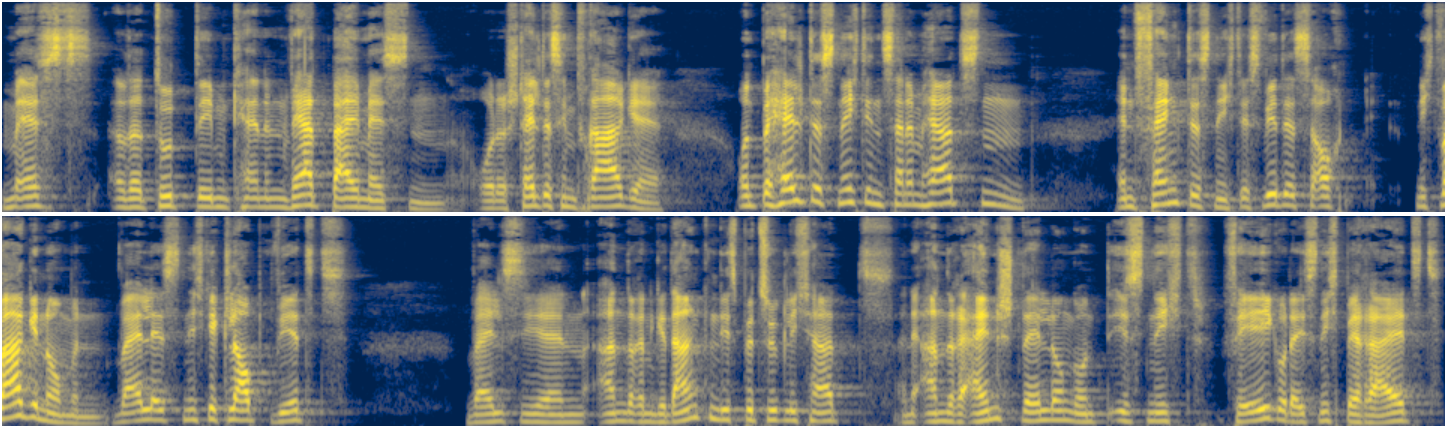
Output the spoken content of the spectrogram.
messt oder tut dem keinen Wert beimessen oder stellt es in Frage und behält es nicht in seinem Herzen, empfängt es nicht. Es wird es auch nicht wahrgenommen, weil es nicht geglaubt wird, weil sie einen anderen Gedanken diesbezüglich hat, eine andere Einstellung und ist nicht fähig oder ist nicht bereit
